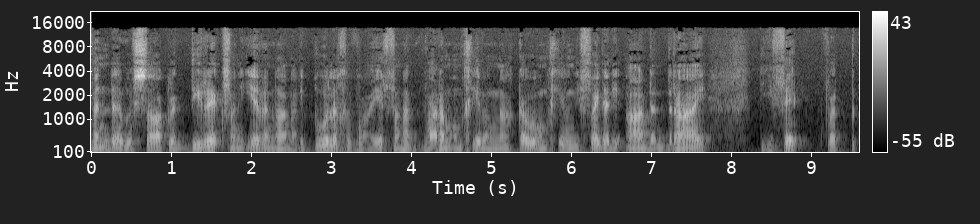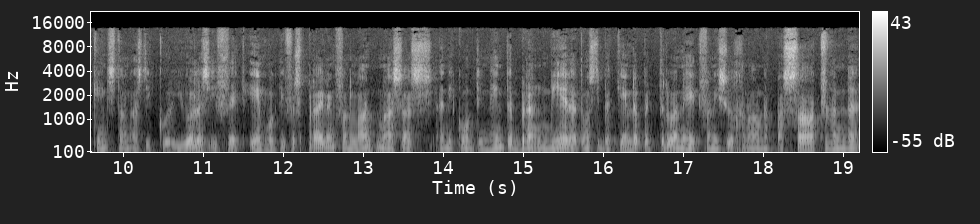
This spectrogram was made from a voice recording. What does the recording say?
winde hoofsaaklik direk van die ewenaar na die pole gewaai het van 'n warm omgewing na 'n koue omgewing. Die feit dat die aarde draai, die effek wat bekend staan as die Coriolis effek en ook die verspreiding van landmassas in die kontinente bring meer dat ons die bekende patroon het van die sogenaamde passatwinde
